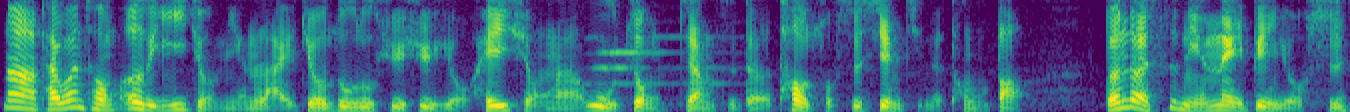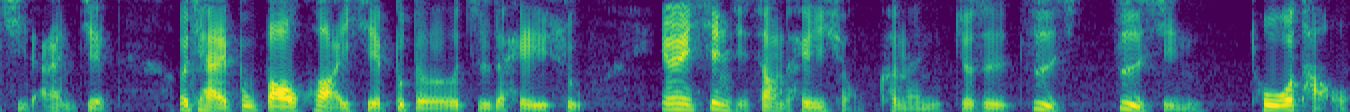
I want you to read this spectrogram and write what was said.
那台湾从二零一九年来就陆陆续续有黑熊啊误中这样子的套索式陷阱的通报，短短四年内便有十起的案件，而且还不包括一些不得而知的黑数，因为陷阱上的黑熊可能就是自自行脱逃，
